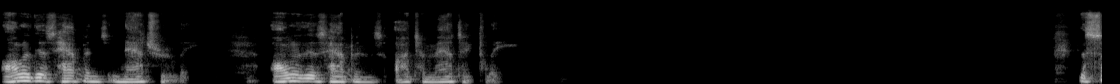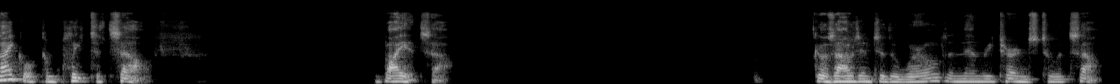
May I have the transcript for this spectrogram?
All of this happens naturally. All of this happens automatically. The cycle completes itself by itself. Goes out into the world and then returns to itself.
